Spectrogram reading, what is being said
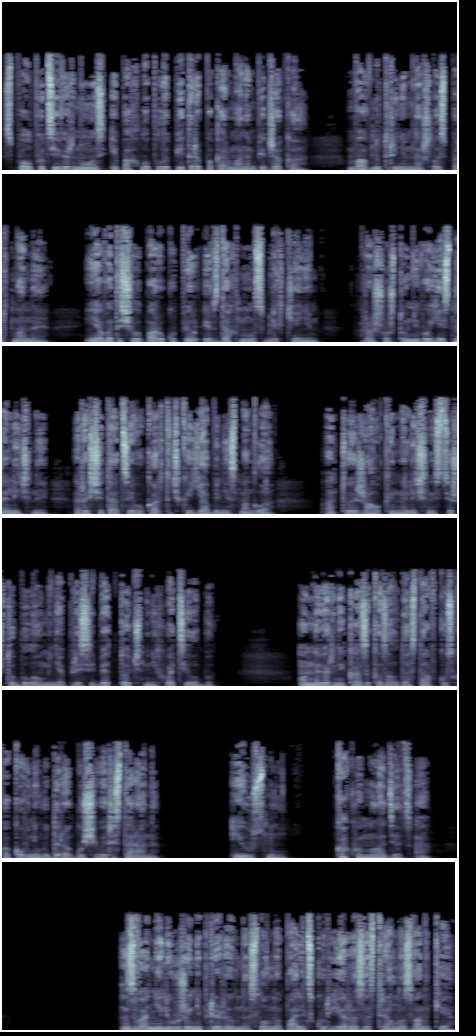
С полпути вернулась и похлопала Питера по карманам пиджака. Во внутреннем нашлось портмоне. Я вытащила пару купюр и вздохнула с облегчением. Хорошо, что у него есть наличные. Рассчитаться его карточкой я бы не смогла, а той жалкой наличности, что была у меня при себе, точно не хватило бы. Он наверняка заказал доставку с какого-нибудь дорогущего ресторана. И уснул. Какой молодец, а? Звонили уже непрерывно, словно палец курьера застрял на звонке.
